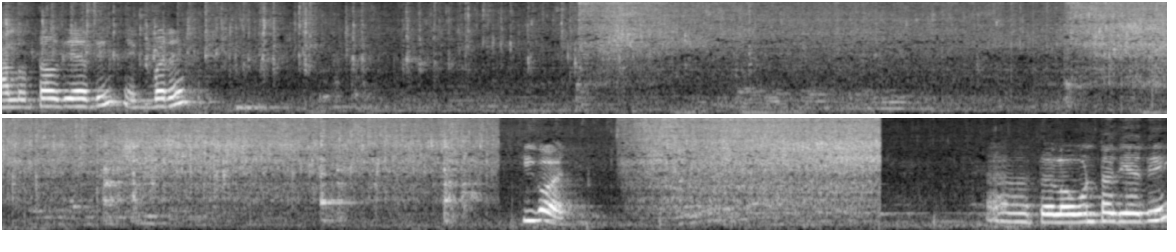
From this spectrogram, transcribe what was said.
আলুটাও দিয়ে দিই একবারে। কি কর? তো লবণটা দিয়ে দিই।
